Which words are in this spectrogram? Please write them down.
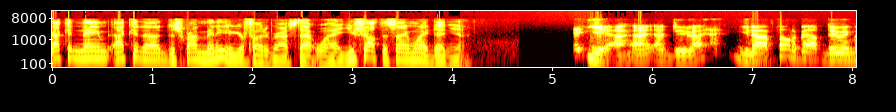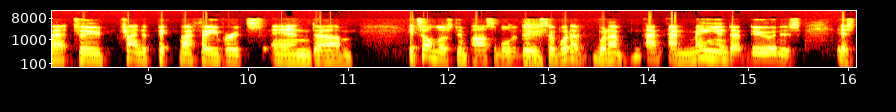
I could name I could uh, describe many of your photographs that way. You felt the same way, didn't you? Yeah, I, I do. I, you know, I've thought about doing that too, trying to pick my favorites, and um, it's almost impossible to do. So what I what I'm, I, I may end up doing is is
